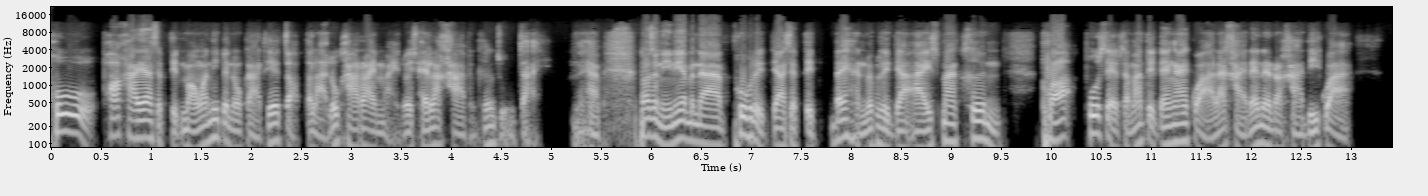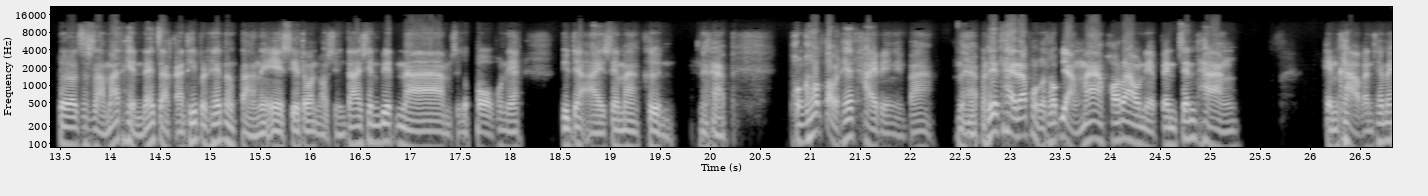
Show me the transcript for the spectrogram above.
ผู้พ่อค้ายาเสพติดมองว่านี่เป็นโอกาสที่จะเจาะตลาดลูกค้ารายใหม่ โดยใช้ราคาเป็นเครื่องจูงใจ นะครับ นอกจากนี้เนี่ยบรรดาผู้ผลิตยาเสพติดได้หันไปผลิตยาไอซ์มากขึ้น เพราะผู้เสพสามารถติดได้ง่ายกว่า และขายได้ในราคาดีกว่า โดยเราจะสามารถเห็นได้จากการที่ประเทศต่างๆ ในเอเชียตะวันออกเฉียงใต้เช่นเวียดนาม สิงคโปร์พวกนี้ยึดยาไอซ์ได้มากขึ้นนะครับผลกระทบต่อประเทศไทยเป็นยังไงบ้างนะฮะประเทศไทยรับผลกระทบอย่างมาก เพราะเราเนี่ยเป็นเส้นทางเห็นข่าวกันใช่ไหม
